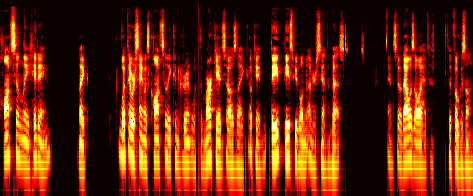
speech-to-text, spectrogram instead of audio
constantly hitting, like what they were saying was constantly congruent with the market. So I was like, okay, they, these people understand the best. And so that was all I had to, to focus on.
